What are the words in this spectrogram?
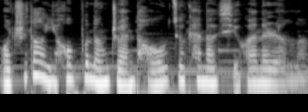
我知道以后不能转头就看到喜欢的人了，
